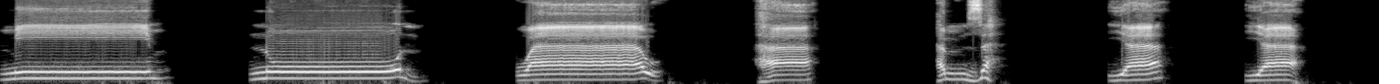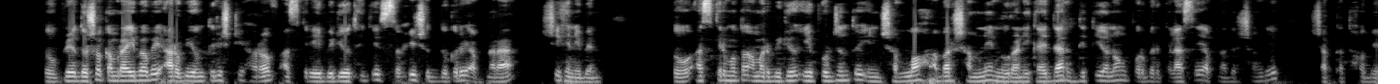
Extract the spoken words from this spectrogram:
ميم نون واو হ্যাঁ হ্যামজহ ইয়া ইয়া তো প্রিয় দর্শক, আমরা এইভাবে আরবি উনত্রিশটি হরফ আজকের এই ভিডিও থেকে সহি শুদ্ধ করে আপনারা শিখে নেবেন। তো আজকের মতো আমার ভিডিও এ পর্যন্ত ইনশাল্লাহ আবার সামনে নুরানি কায়দার দ্বিতীয় নং পর্বের ক্লাসে আপনাদের সঙ্গে সাক্ষাৎ হবে।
